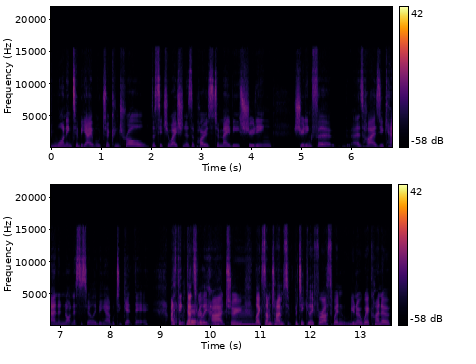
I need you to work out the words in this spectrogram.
wanting to be able to control the situation as opposed to maybe shooting shooting for as high as you can and not necessarily being able to get there. I think that's Yeah, really hard too. Like sometimes particularly for us when, you know, we're kind of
